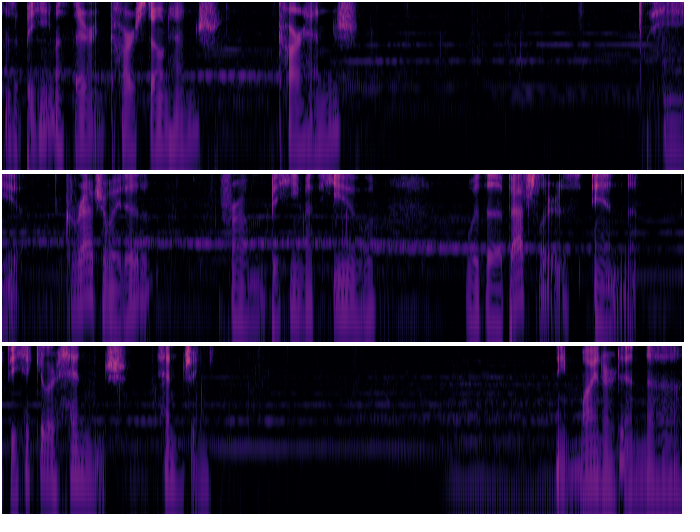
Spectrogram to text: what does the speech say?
There's a behemoth there in Car Stonehenge. Carhenge. He graduated from Behemoth U with a bachelor's in vehicular henge, henging. He minored in uh,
